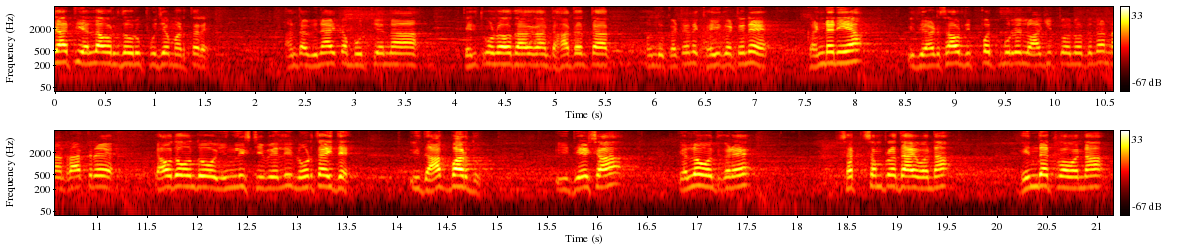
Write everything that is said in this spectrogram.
ಜಾತಿ, ಎಲ್ಲ ವರ್ಗದವರು ಪೂಜೆ ಮಾಡ್ತಾರೆ. ಅಂಥ ವಿನಾಯಕ ಮೂರ್ತಿಯನ್ನು ತೆಗೆದುಕೊಂಡು ಹೋದಾಗ ಅಂತ ಆದಂಥ ಒಂದು ಘಟನೆ ಕೈ ಘಟನೆ ಖಂಡನೀಯ. ಇದು ಎರಡು ಸಾವಿರದ ಇಪ್ಪತ್ತ್ಮೂರಲ್ಲೂ ಆಗಿತ್ತು ಅನ್ನೋದನ್ನು ನಾನು ರಾತ್ರಿ ಯಾವುದೋ ಒಂದು ಇಂಗ್ಲೀಷ್ ಟಿ ವಿಯಲ್ಲಿ ನೋಡ್ತಾ ಇದ್ದೆ. ಇದಾಗಬಾರ್ದು. ಈ ದೇಶ ಎಲ್ಲೋ ಒಂದು ಕಡೆ ಸತ್ ಹಿಂದತ್ವವನ್ನು ಹಿಂದುತ್ವವನ್ನು,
